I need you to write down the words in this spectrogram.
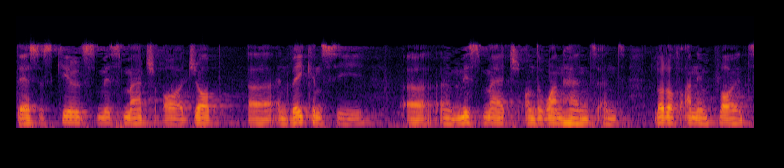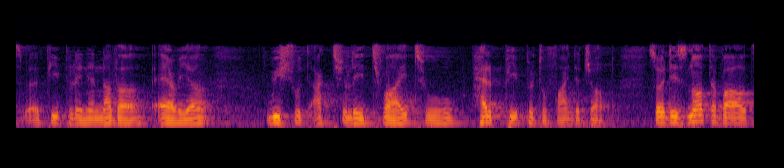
there's a skills mismatch or a job uh, and vacancy uh, mismatch on the one hand and a lot of unemployed uh, people in another area, we should actually try to help people to find a job. So it is not about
